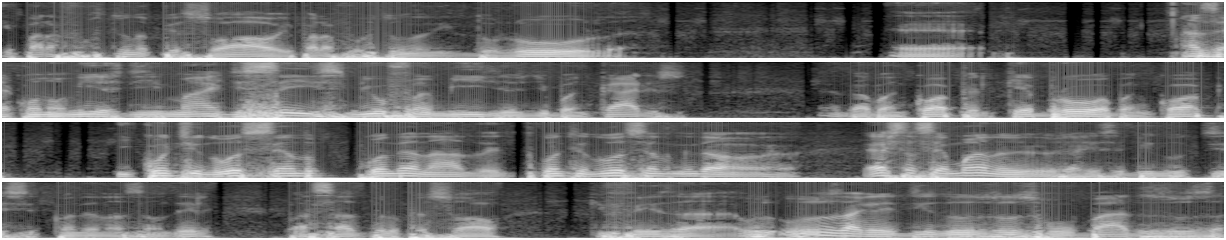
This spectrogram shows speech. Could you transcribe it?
e para a fortuna pessoal e para a fortuna do Lula é, as economias de mais de 6 mil famílias de bancários da Bancop, ele quebrou a Bancop e continua sendo condenado. Ele continua sendo ainda. Esta semana eu já recebi notícia de condenação dele, passado pelo pessoal que fez a, os agredidos, os roubados, os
